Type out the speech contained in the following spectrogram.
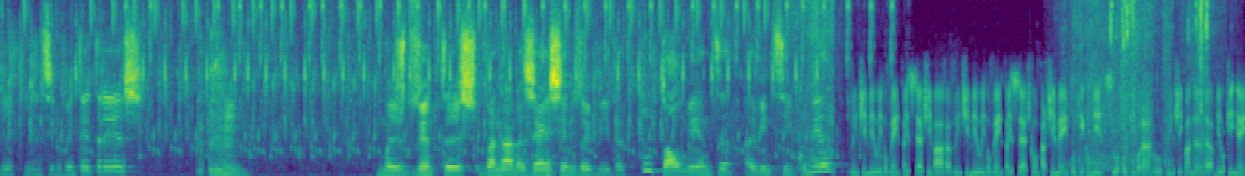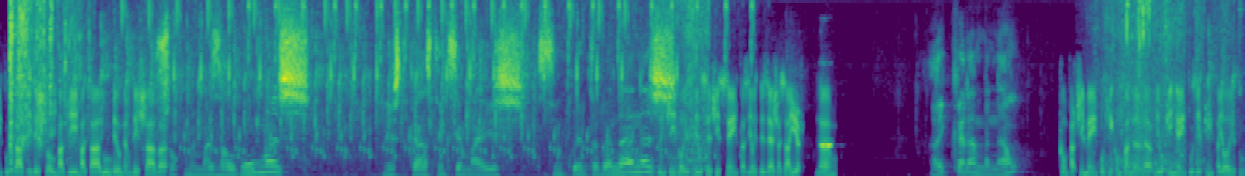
1593. Umas 200 bananas já enchemos a vida totalmente a 25 mil. 20.097 barra 20.097 compartimento de comida suco de morango 20 banana 1500 dado e deixou vazio eu não deixava Deixa eu comer mais algumas. Neste caso tem que ser mais 50 bananas. 22.700 ele deseja sair? Não. Ai caramba, não. Compartimento de banana 1538.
